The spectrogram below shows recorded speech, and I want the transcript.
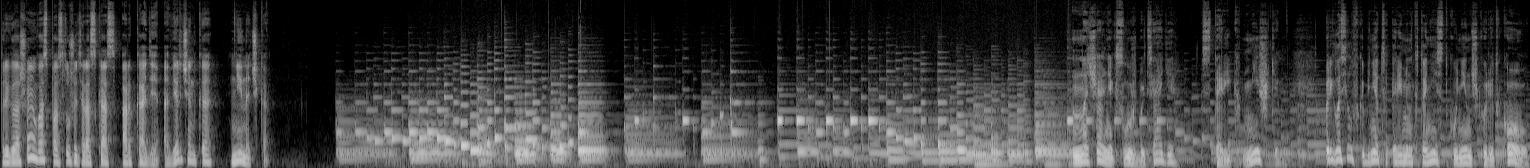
приглашаем вас послушать рассказ Аркадия Аверченко «Ниночка». Начальник службы тяги, старик Мишкин, пригласил в кабинет ремингтонистку Ниночку Редкову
